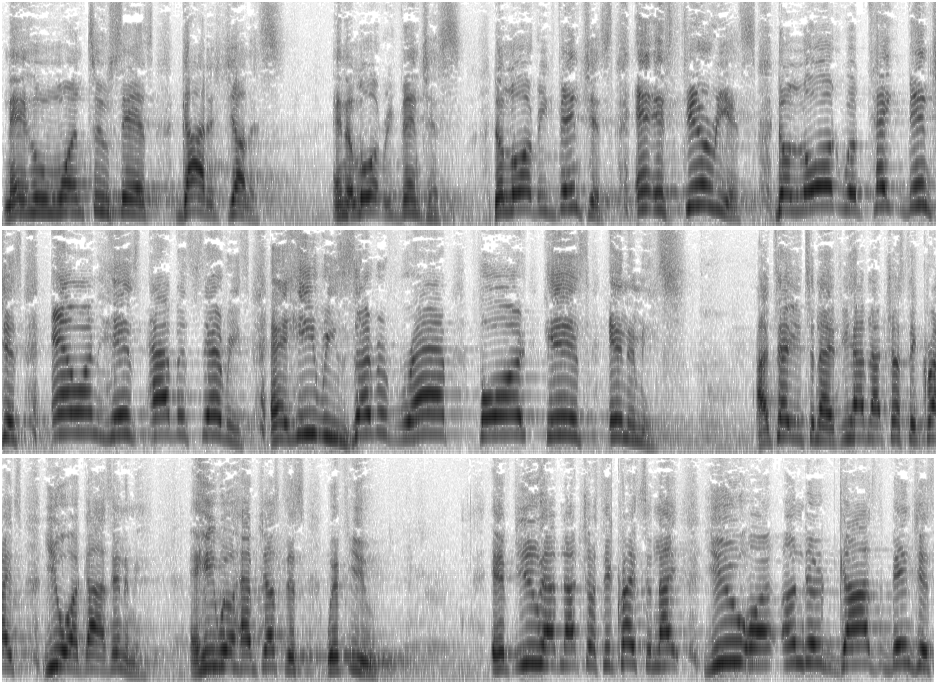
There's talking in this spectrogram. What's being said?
Nahum 1 2 says, God is jealous, and the Lord revenges. The Lord revenges and is furious. The Lord will take vengeance on his adversaries, and he reserveth wrath for his enemies. I tell you tonight, if you have not trusted Christ, you are God's enemy, and He will have justice with you. If you have not trusted Christ tonight, you are under God's vengeance,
